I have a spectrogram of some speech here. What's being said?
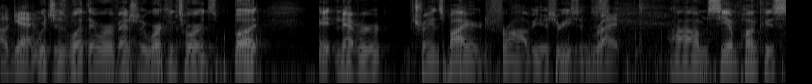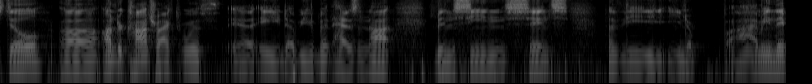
again. which is what they were eventually working towards, but it never transpired for obvious reasons. right. Um, CM Punk is still uh, under contract with uh, AEW, but has not been seen since the you know. I mean, they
